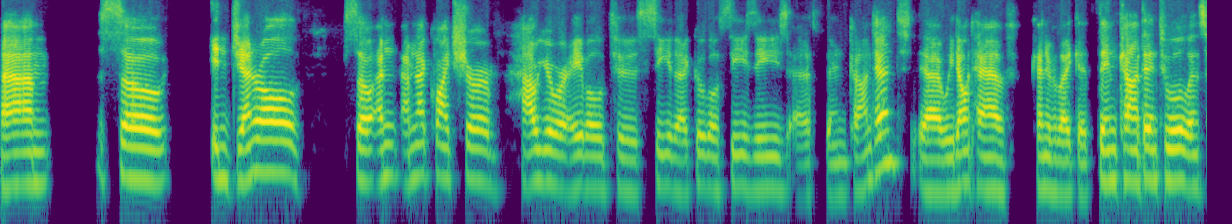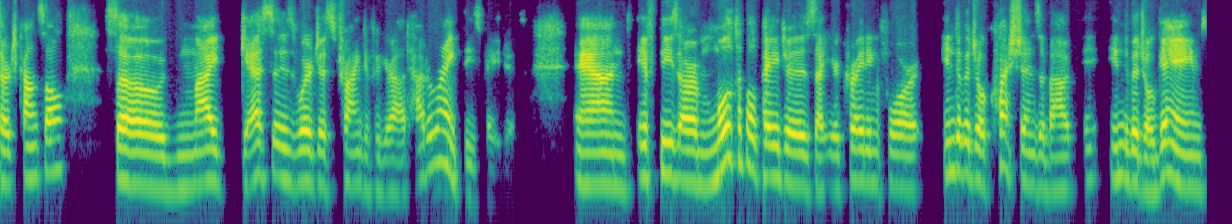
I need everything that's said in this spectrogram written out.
Um, so in general, so I'm, I'm not quite sure how you were able to see that Google sees these as thin content. Uh, we don't have kind of like a thin content tool in Search Console. So my guess is we're just trying to figure out how to rank these pages. And if these are multiple pages that you're creating for individual questions about individual games,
